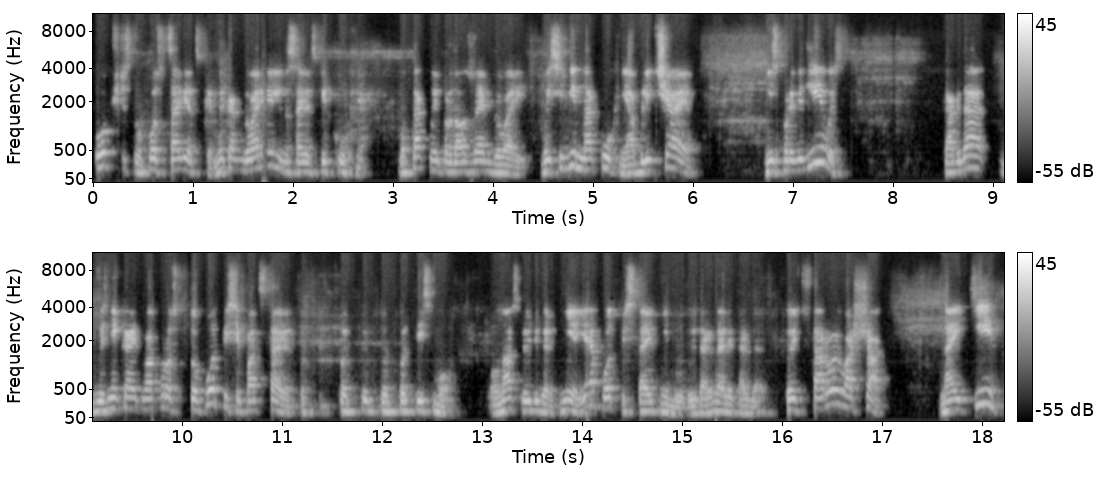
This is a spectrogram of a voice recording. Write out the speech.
общество постсоветское. Мы как говорили на советских кухнях, вот так мы и продолжаем говорить. Мы сидим на кухне, обличаем несправедливость, когда возникает вопрос, кто подписи подставит под, под, под, под письмо у нас люди говорят, не, я подпись ставить не буду и так далее, и так далее. То есть второй ваш шаг – найти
